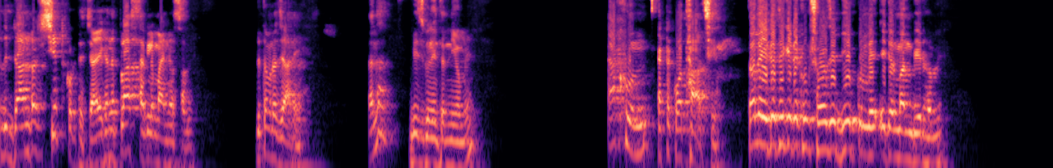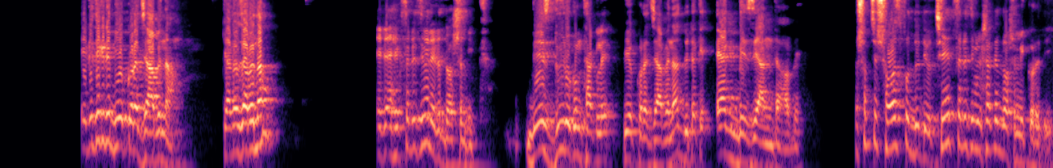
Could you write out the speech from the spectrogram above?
যদি ডান পাশে শিফট করতে চাই, এখানে প্লাস থাকলে মাইনাস হবে। এটা তো আমরা জানি, তাই না? বীজগণিতের নিয়মে। এখন একটা কথা আছে। তাহলে এটা থেকে এটা খুব সহজে বিয়োগ করলে এটার মান বের হবে। এটা থেকে এটা বিয়োগ করা যাবে না। কেন যাবে না? এটা হেক্সাডেসিমাল এটা দশমিক। বেজ দুই রকম থাকলে বিয়োগ করা যাবে না, দুইটাকে এক বেজে আনতে হবে। তো সবচেয়ে সহজ পদ্ধতি হচ্ছে হেক্সাডেসিমাল সাথে দশমিক করে দিই।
